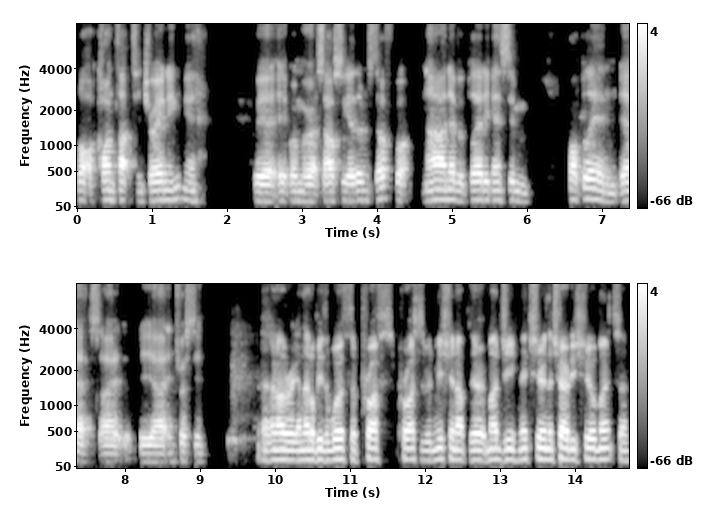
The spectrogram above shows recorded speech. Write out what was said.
lot of contact in training. Yeah, we when we were at South together and stuff. But no, I never played against him properly, and yeah, so it'd be uh, interesting. And I reckon that'll be the worth the price price of admission up there at Mudgee next year in the Charity Shield, mate. So,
